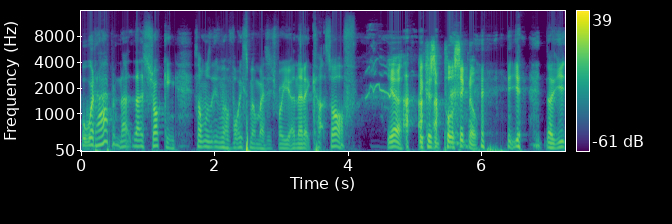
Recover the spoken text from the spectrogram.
what would happen that, that's shocking someone's leaving a voicemail message for you and then it cuts off Yeah, because of poor signal. yeah, no, you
